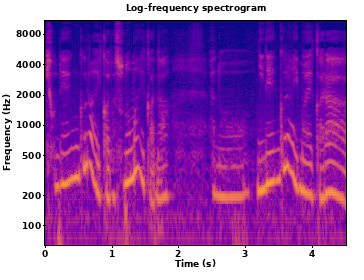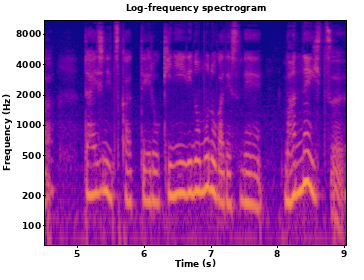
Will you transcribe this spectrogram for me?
去年ぐらいかなその前かな。あの2年ぐらい前から大事に使っているお気に入りのものがですね万年筆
